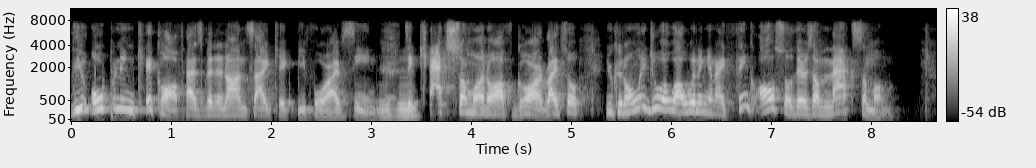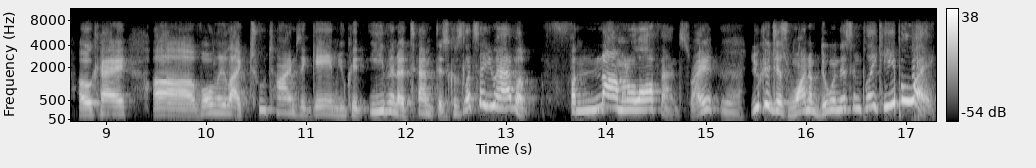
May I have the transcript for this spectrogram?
the opening kickoff has been an onside kick before I've seen Mhm. to catch someone off guard, right? So you can only do it while winning. And I think also there's a maximum, okay, of only like two times a game you could even attempt this. Because let's say you have a phenomenal offense, right? Yeah. You could just wind up doing this and play keep away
